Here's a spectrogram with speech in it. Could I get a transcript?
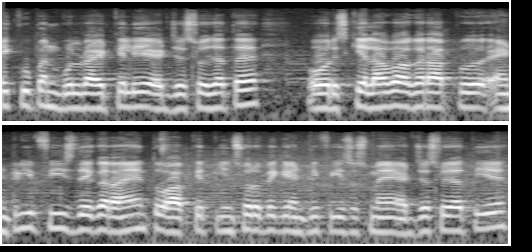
एक कूपन बुल राइड के लिए एडजस्ट हो जाता है। और इसके अलावा अगर आप एंट्री फ़ीस देकर आएँ तो आपके तीन सौ रुपये की एंट्री फ़ीस उसमें एडजस्ट हो जाती है।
